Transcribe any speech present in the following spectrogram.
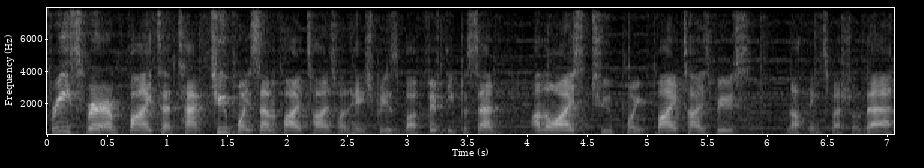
Free Spirit and Fighter attack 2.75 times when HP is above 50%, otherwise 2.5 times boost, nothing special there.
